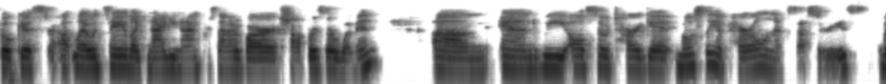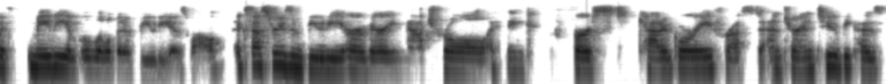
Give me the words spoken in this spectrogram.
focused, uh, I would say like 99% of our shoppers are women. Um, and we also target mostly apparel and accessories with maybe a, little bit of beauty as well. Accessories and beauty are a very natural, I think, first category for us to enter into because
